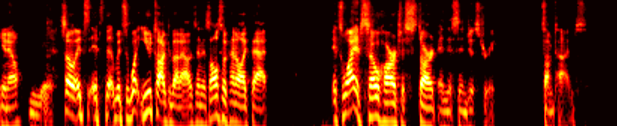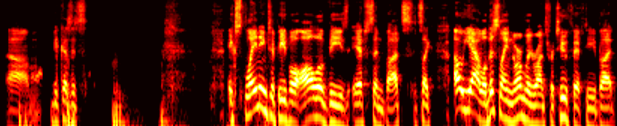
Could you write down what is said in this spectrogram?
You know, yeah. so it's it's it's what you talked about, Alex, and it's also kind of like that. It's why it's so hard to start in this industry sometimes um, because it's explaining to people all of these ifs and buts. It's like, oh yeah, well this lane normally runs for 250, but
